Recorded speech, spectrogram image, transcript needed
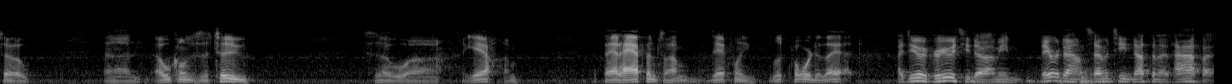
so uh, Oakland's the two. So uh, yeah, I'm, if that happens, I'm definitely look forward to that. I do agree with you, though. I mean, they were down 17 nothing at half. I,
